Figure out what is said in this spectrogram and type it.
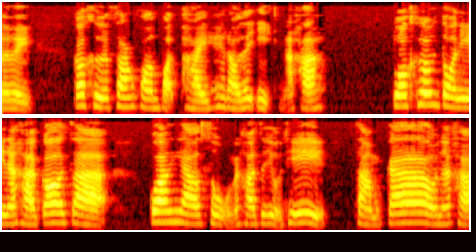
เลย ก็คือสร้างความปลอดภัยให้เราได้อีกนะคะ ตัวเครื่องตัวนี้นะคะก็จะกว้างยาวสูงนะคะ จะอยู่ที่ 39 นะคะ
